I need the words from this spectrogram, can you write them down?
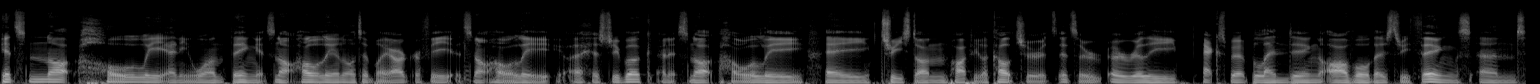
It's not wholly any one thing. It's not wholly an autobiography. It's not wholly a history book, and it's not wholly a treatise on popular culture. It's it's a, a really expert blending of all those three things. And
